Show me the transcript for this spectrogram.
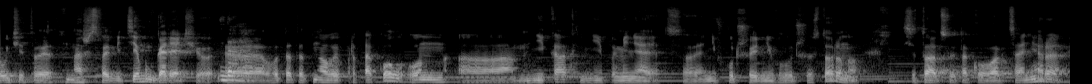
учитывая нашу с вами тему горячую, да. э, вот этот новый протокол, он э, никак не поменяет ни в худшую, ни в лучшую сторону ситуацию такого акционера,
